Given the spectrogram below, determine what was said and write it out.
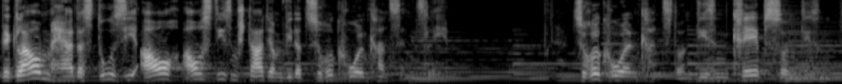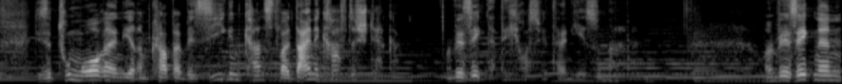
Wir glauben, Herr, dass du sie auch aus diesem Stadium wieder zurückholen kannst ins Leben. Zurückholen kannst und diesen Krebs und diesen diese Tumore in ihrem Körper besiegen kannst, weil deine Kraft ist stärker. Und wir segnen dich, Roswitha, in Jesu Namen. Und wir segnen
